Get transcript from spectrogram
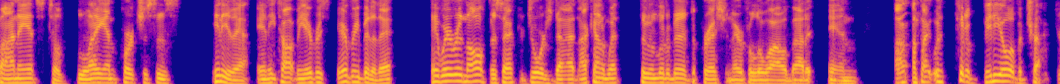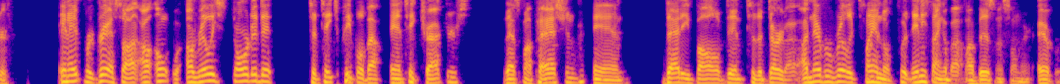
finance to land purchases, any of that. And he taught me every every bit of that. And we were in the office after George died, and I kind of went through a little bit of depression there for a little while about it. And I, I think we put a video of a tractor, and it progressed. So I, I, I really started it to teach people about antique tractors. That's my passion. And that evolved into the dirt. I, I, never really planned on putting anything about my business on there ever.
